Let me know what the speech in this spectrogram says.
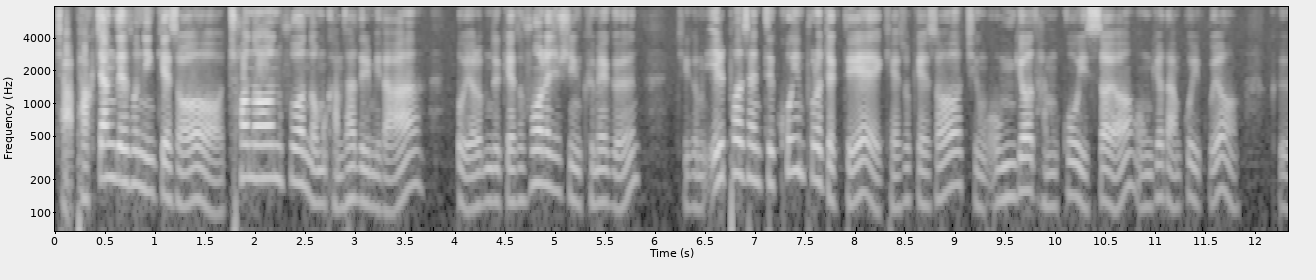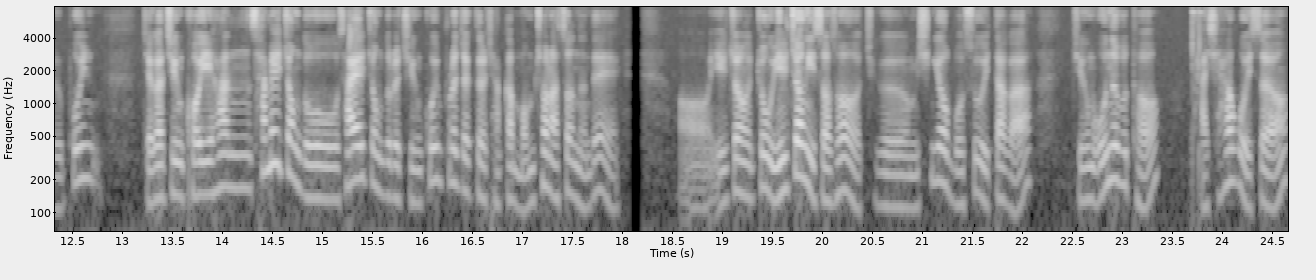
자, 박장대 손님께서 1000원 후원 너무 감사드립니다. 또 여러분들께서 후원해주신 금액은 지금 1% 코인 프로젝트에 계속해서 지금 옮겨 담고 있어요. 옮겨 담고 있고요. 그 포인, 제가 지금 거의 한 3일 정도, 4일 정도를 지금 코인 프로젝트를 잠깐 멈춰 놨었는데, 어, 일정, 좀 일정이 있어서 지금 신경을 못 쓰고 있다가 지금 오늘부터 다시 하고 있어요.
